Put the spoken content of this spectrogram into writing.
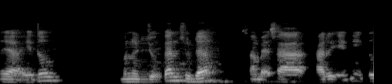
ya itu menunjukkan sudah sampai saat hari ini itu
